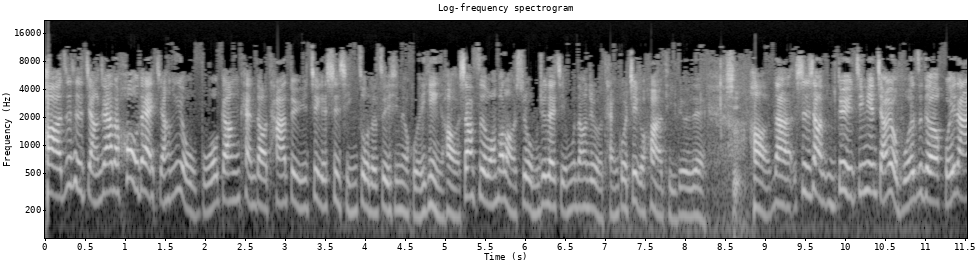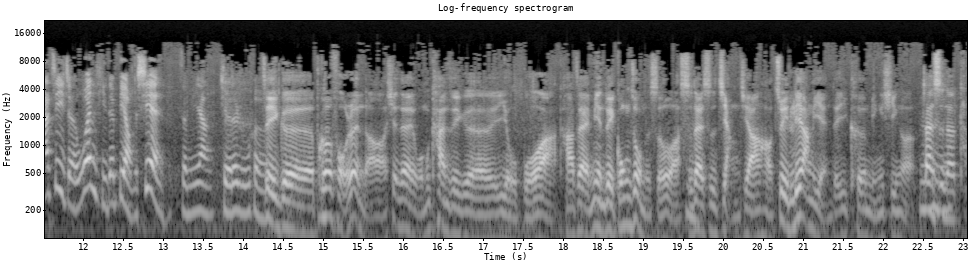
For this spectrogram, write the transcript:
好，这是蒋家的后代蒋友柏刚看到他对于这个事情做的最新的回应。好，上次王峰老师我们就在节目当中有谈过这个话题，对不对？是。好，那事实上你对于今天蒋友柏这个回答记者问题的表现怎么样？觉得如何？这个不可否认的啊，现在我们看这个友柏啊，他在面对公众的时候啊，实在是蒋家哈最亮眼的一颗明星啊。但是呢，他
